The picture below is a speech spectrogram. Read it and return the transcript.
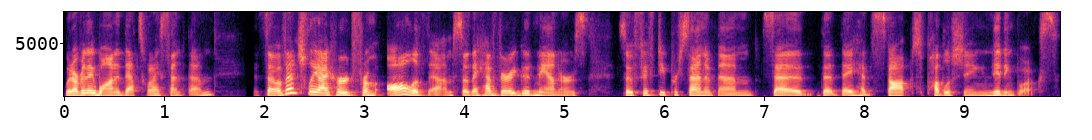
whatever they wanted that's what i sent them. And so eventually i heard from all of them. So they have very good manners. So 50% of them said that they had stopped publishing knitting books.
